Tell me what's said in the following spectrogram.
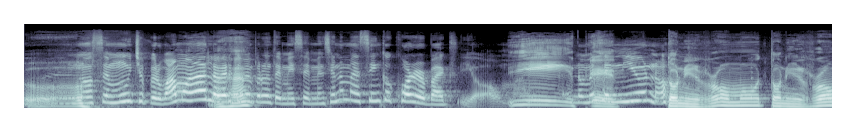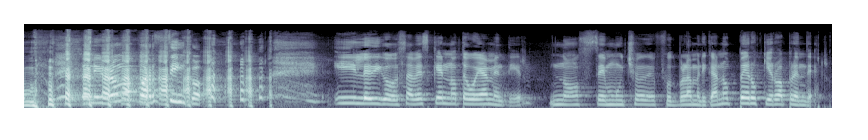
no sé mucho, pero vamos a darle a ver Oh. Ajá. qué me pregunta. Y me dice, mencióname a cinco quarterbacks. Y yo, oh, Y, no me sé eh, ni uno. Tony Romo, Tony Romo. Tony Romo por cinco. y le digo, ¿sabes qué? No te voy a mentir. No sé mucho de fútbol americano, pero quiero aprender.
